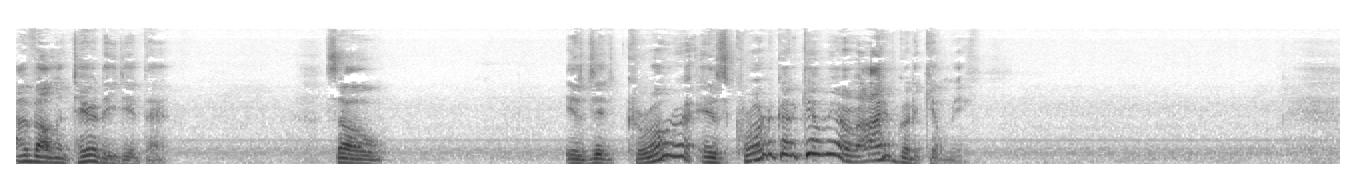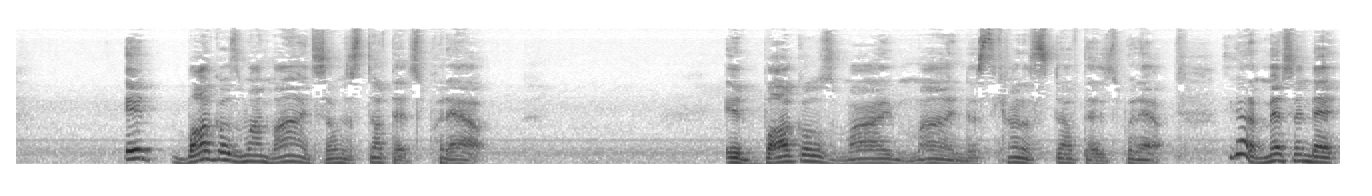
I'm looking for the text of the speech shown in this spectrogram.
I voluntarily did that. So is it Corona? Is Corona to kill me or I'm to kill me? It boggles my mind some of the stuff that's put out. It boggles my mind this kind of stuff that is put out. You got to mention that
